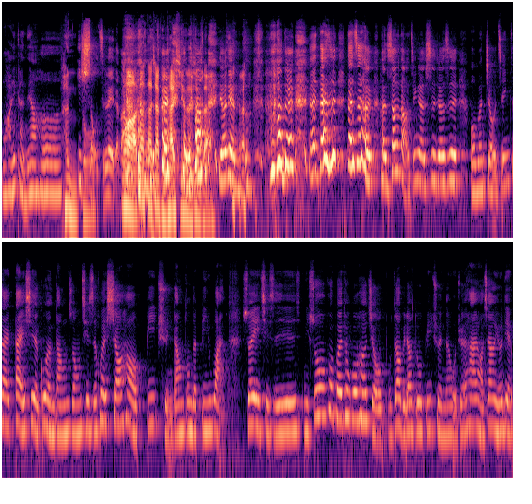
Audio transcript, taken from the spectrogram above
哇，你肯定要喝很一手多，之类的吧？哇，那大家可开心 现在，有点多，对，呃但是但是很很伤脑筋的事，就是我们酒精在代谢的过程当中，其实会消耗 B 群当中的 B one，所以其实你说会不会透过喝酒补到比较多 B 群呢？我觉得它好像有点，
